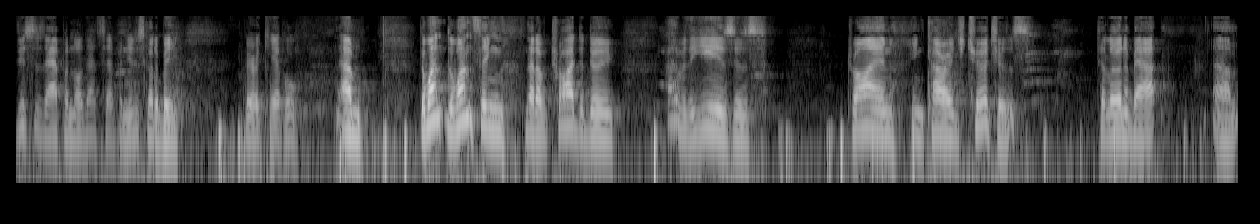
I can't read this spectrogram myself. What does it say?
this has happened or that's happened. You just got to be very careful. Um, the, one, the one thing that I've tried to do over the years is try and encourage churches to learn about um,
